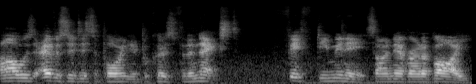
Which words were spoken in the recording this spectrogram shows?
I was ever so disappointed because for the next 50 minutes I never had a bite.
